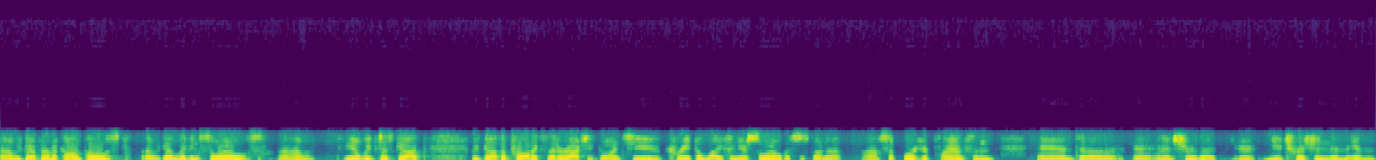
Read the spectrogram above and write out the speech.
Uh, we've got vermicompost. Uh, we've got living soils. Um, you know, we've just got we've got the products that are actually going to create the life in your soil, which is going to uh, support your plants and and uh, and ensure that your nutrition and, and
